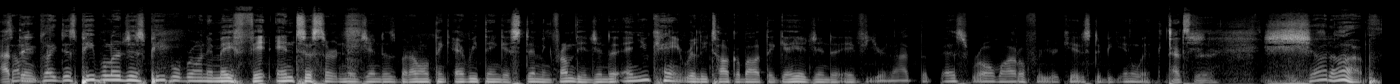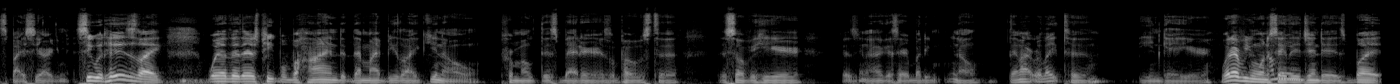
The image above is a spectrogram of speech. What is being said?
I Some- think like just people are just people, bro, and it may fit into certain agendas, but I don't think everything is stemming from the agenda. And you can't really talk about the gay agenda if you're not the best role model for your kids to begin with. that's the Shut up. spicy argument. See, with his like, whether there's people behind it that might be like, you know, promote this better as opposed to this over here, because you know, I guess everybody, you know, they might relate to being gay or whatever you want to say the agenda is. But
